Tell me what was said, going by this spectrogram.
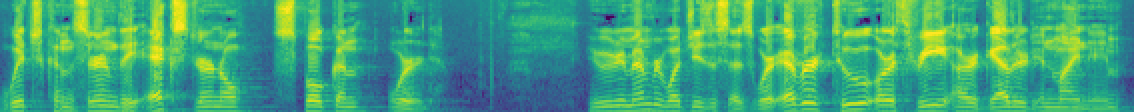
which concern the external spoken word. You remember what Jesus says wherever two or three are gathered in my name,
